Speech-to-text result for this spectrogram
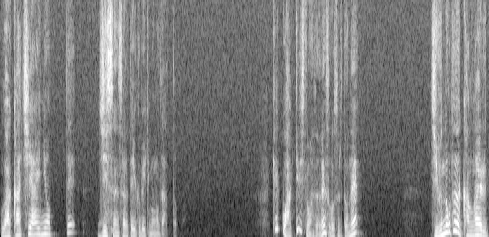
分かち合いによって実践されていくべきものだと。結構はっきりしてますよねそうするとね。自分のことで考える。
